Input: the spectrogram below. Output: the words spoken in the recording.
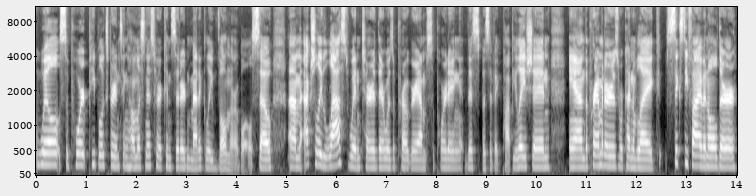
will support people experiencing homelessness who are considered medically vulnerable. So, um, actually, last winter, there was a program supporting this specific population, and the parameters were kind of like 65 and older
